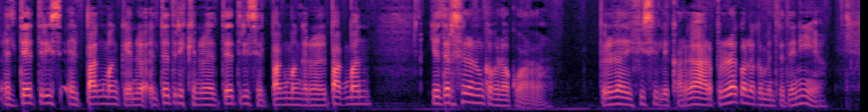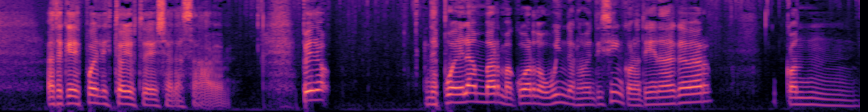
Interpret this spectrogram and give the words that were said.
El Tetris, el Pac-Man, que no, el Tetris que no era el Tetris, el Pac-Man que no era el Pac-Man. Y el tercero nunca me lo acuerdo pero era difícil de cargar, pero era con lo que me entretenía. Hasta que después la historia ustedes ya la saben. Pero después del ámbar, me acuerdo Windows 95, no tenía nada que ver con,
